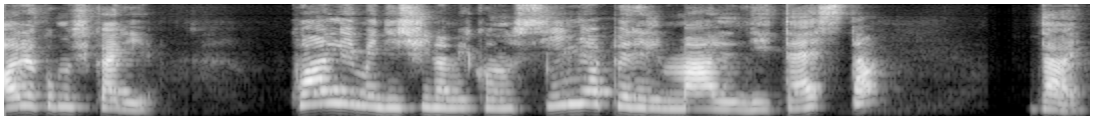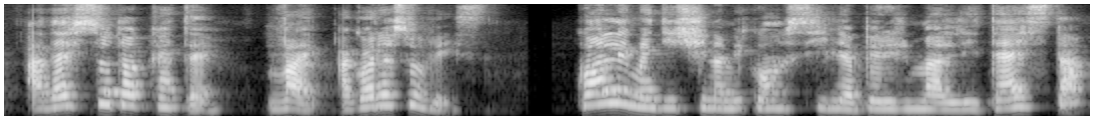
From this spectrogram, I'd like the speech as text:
Olha como ficaria. Quale medicina mi consiglia per il mal di testa? Dai, adesso tocca a te. Vai, agora é a sua vez. Quale medicina mi consiglia per il mal di testa?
